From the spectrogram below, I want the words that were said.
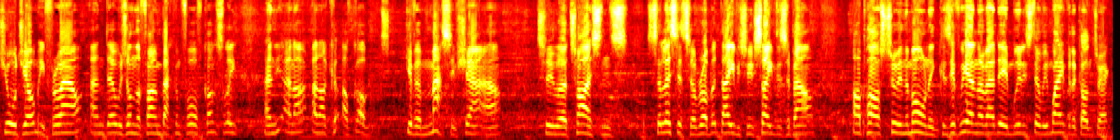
George helped me throughout, and uh, was on the phone back and forth constantly. And and, I, and I, have got to give a massive shout out to uh, Tyson's solicitor, Robert Davis, who saved us about half past two in the morning. Because if we hadn't have had him, we'd have still been waiting for the contract.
